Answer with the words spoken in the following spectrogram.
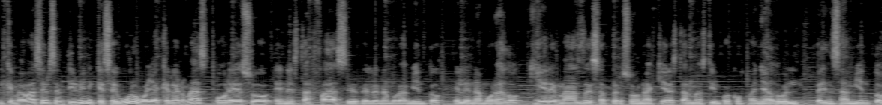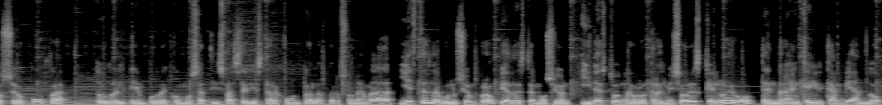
y que me va a hacer sentir bien y que seguro voy a querer más. Por eso en esta fase del enamoramiento, el enamorado quiere más de esa persona, quiere estar más tiempo acompañado, el pensamiento se ocupa todo el tiempo de cómo satisfacer y estar junto a la persona amada. Y esta es la evolución propia de esta emoción y de estos neurotransmisores que luego tendrán que ir cambiando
